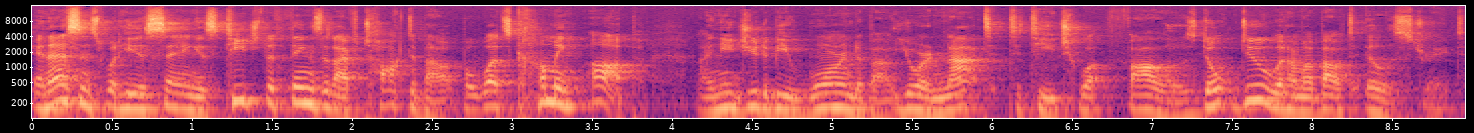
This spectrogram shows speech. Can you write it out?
In essence, what he is saying is, teach the things that I've talked about, but what's coming up, I need you to be warned about. You are not to teach what follows. Don't do what I'm about to illustrate.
